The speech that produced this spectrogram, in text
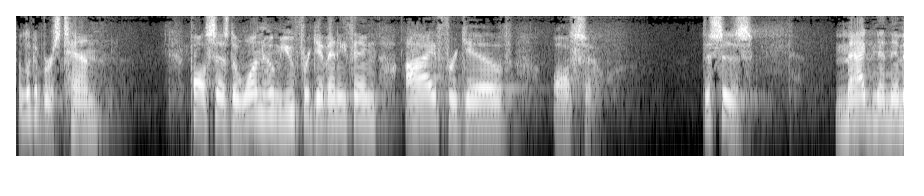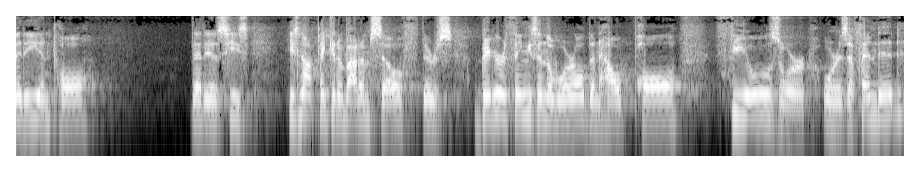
Look at verse 10. Paul says, The one whom you forgive anything, I forgive also. This is magnanimity in Paul. That is, he's, he's not thinking about himself. There's bigger things in the world than how Paul feels or, or is offended.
